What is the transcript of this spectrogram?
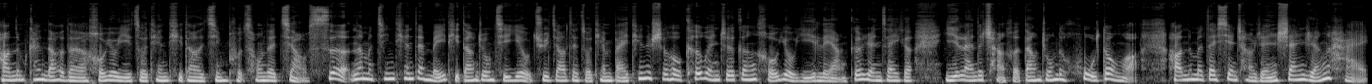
好，那么看到的侯友谊昨天提到的金普聪的角色，那么今天在媒体当中其实也有聚焦在昨天白天的时候，柯文哲跟侯友谊两个人在一个宜兰的场合当中的互动哦。好，那么在现场人山人海，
